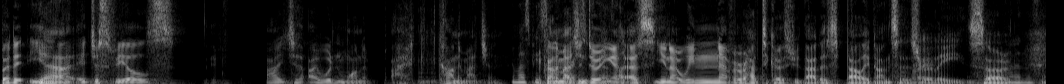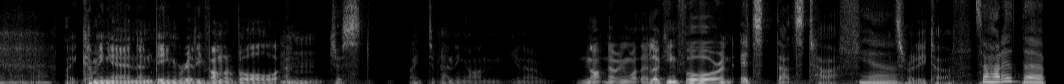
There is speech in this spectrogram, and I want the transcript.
but it, yeah, it just feels. If I ju- I wouldn't want to. I can't imagine. It must be I can't imagine doing it as you know. We never had to go through that as ballet dancers, Right. really. Not So in the same way at all. like coming in and being really vulnerable Mm-hmm. and just like depending on you know not knowing what they're looking for, and it's that's tough. Yeah. it's really tough. So, how did the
